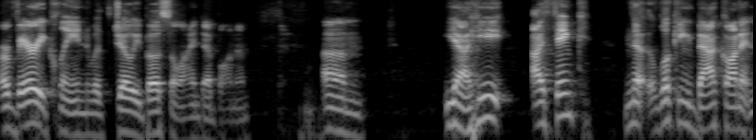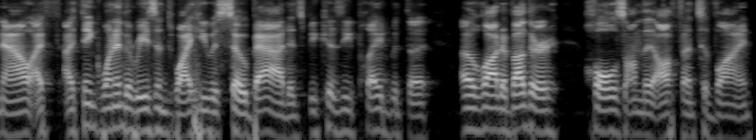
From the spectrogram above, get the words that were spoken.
or very clean with Joey Bosa lined up on him. Um, yeah, he. I think no, looking back on it now, I I think one of the reasons why he was so bad is because he played with the a lot of other holes on the offensive line,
